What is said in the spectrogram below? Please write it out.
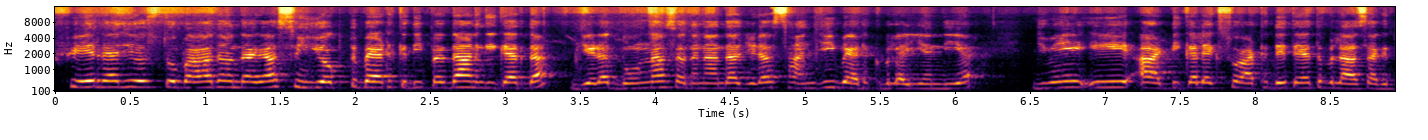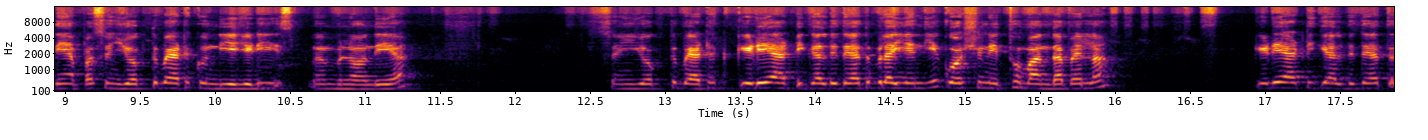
ਫਿਰ ਰਾਜੀ, ਉਸ ਤੋਂ ਬਾਅਦ ਆਉਂਦਾ ਹੈਗਾ ਸੰਯੁਕਤ ਬੈਠਕ ਦੀ ਪ੍ਰਧਾਨਗੀ ਕਰਦਾ, ਜਿਹੜਾ ਦੋਨਾਂ ਸਦਨਾਂ ਦਾ ਜਿਹੜਾ ਸਾਂਝੀ ਬੈਠਕ ਬੁਲਾਈ ਜਾਂਦੀ ਆ। ਜਿਵੇਂ ਇਹ ਆਰਟੀਕਲ 108 ਦੇ ਤਹਿਤ ਬੁਲਾ ਸਕਦੇ ਆ ਆਪਾਂ, ਸੰਯੁਕਤ ਬੈਠਕ ਹੁੰਦੀ ਹੈ ਜਿਹੜੀ ਬੁਲਾਉਂਦੇ ਆ। ਸੰਯੁਕਤ ਬੈਠਕ ਕਿਹੜੇ ਆਰਟੀਕਲ ਦੇ ਤਹਿਤ ਬੁਲਾਈ ਜਾਂਦੀ ਹੈ? ਕੁਐਸਚਨ ਇੱਥੋਂ ਬਣਦਾ ਪਹਿਲਾਂ। ਕਿਹੜੇ ਆਰਟੀਕਲ ਦੇ ਤਹਿਤ?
